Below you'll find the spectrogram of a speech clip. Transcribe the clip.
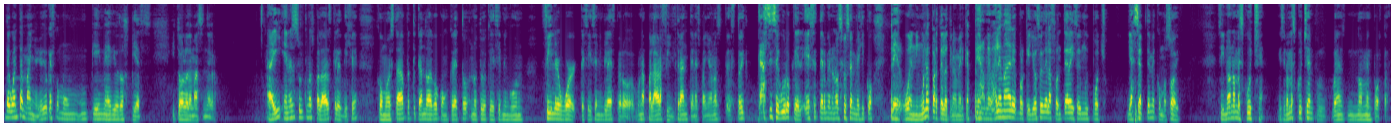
De buen tamaño. Yo digo que es como un, pie y medio, dos pies. Y todo lo demás es negro. Ahí, en esas últimas palabras que les dije, como estaba platicando algo concreto, no tuve que decir ningún filler word, que se dice en inglés, pero una palabra filtrante en español. Estoy casi seguro que ese término no se usa en México, pero, o en ninguna parte de Latinoamérica, pero me vale madre porque yo soy de la frontera y soy muy pocho. Y acépteme como soy. Si no, no me escuchen. Y si no me escuchen, pues, no me importa.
